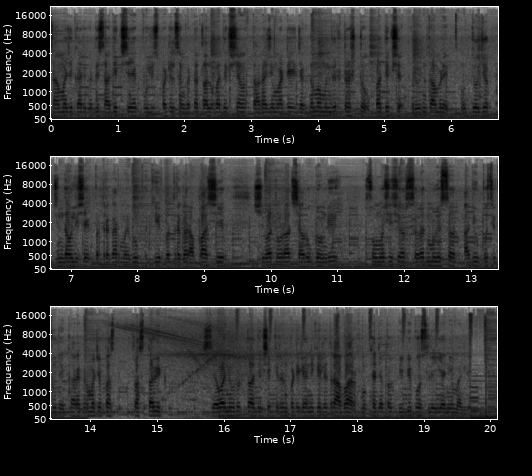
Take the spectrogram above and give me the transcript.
सामाजिक कार्यकर्ते सादिक शेख पोलीस पाटील संघटना तालुकाध्यक्ष तानाजी माटे जगदंबा मंदिर ट्रस्ट उपाध्यक्ष प्रवीण कांबळे उद्योजक जिंदावली शेख पत्रकार महबूब फकीर पत्रकार अब्बास शेख शिवा थोरात शाहरुख गौंडी सोमशेश्वर शरद मुळे सर आदी उपस्थित होते. कार्यक्रमाचे प्रस्ताविक प्रास्ताविक सेवानिवृत्त अध्यक्ष किरण पटेल यांनी केले तर आभार. मुख्याध्यापक बी बी भोसले यांनी मानले.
